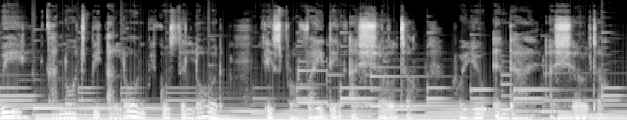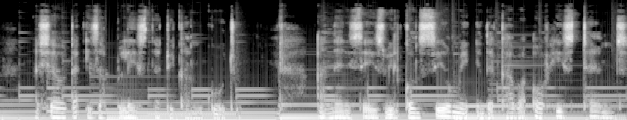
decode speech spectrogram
we cannot be alone because the Lord is providing a shelter for you and I. A shelter. A shelter is a place that we can go to. And then he says, Will conceal me in the cover of his tent.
